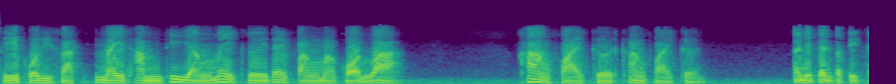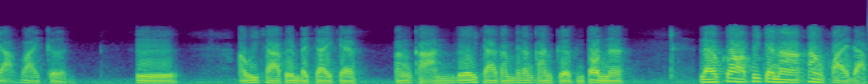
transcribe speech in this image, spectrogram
สีโพธิสัตว์ในธรรมที่ยังไม่เคยได้ฟังมาก่อนว่า ข้างฝ่ายเกิดข้างฝ่ายเกิน อันนี้เป็นปฏิจจฝ่ายเกิด คืออวิชชาเป็นปัจจัยแก่สังขารหรือวิชาทำให้สังขารเกิดเป็นต้นนะ แล้วก็พิจารณาข้างฝ่ายดับ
